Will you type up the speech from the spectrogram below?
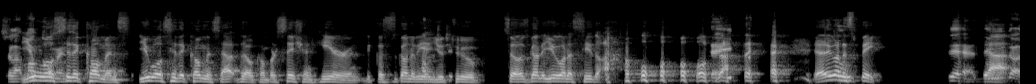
So you will comments, see the comments. You will see the comments out the conversation here because it's going to be on YouTube. So it's going to you're going to see the yeah, they're going to speak. Yeah, there yeah. you go.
